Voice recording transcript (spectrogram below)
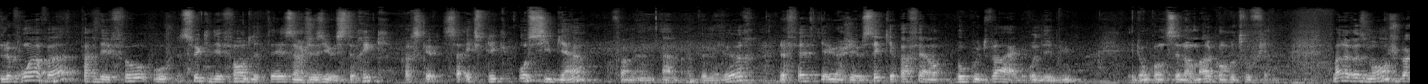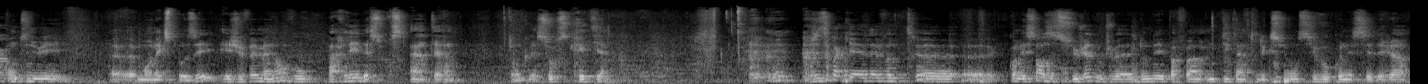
le point va, par défaut, aux ceux qui défendent la thèse d'un Jésus historique, parce que ça explique aussi bien, enfin même un, peu meilleur, le fait qu'il y a eu un GEC qui n'a pas fait beaucoup de vagues au début, et donc c'est normal qu'on retrouve rien. Malheureusement, je dois continuer euh, mon exposé et je vais maintenant vous parler des sources internes, donc les sources chrétiennes. Je ne sais pas quelle est votre euh, euh, connaissance de ce sujet, donc je vais donner parfois une petite introduction si vous connaissez déjà.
